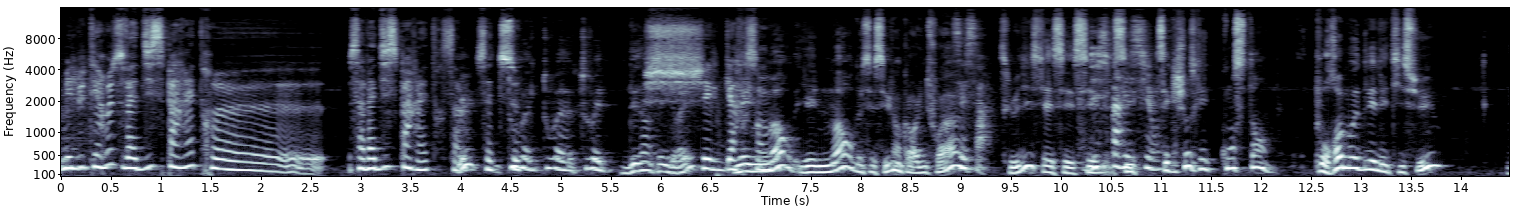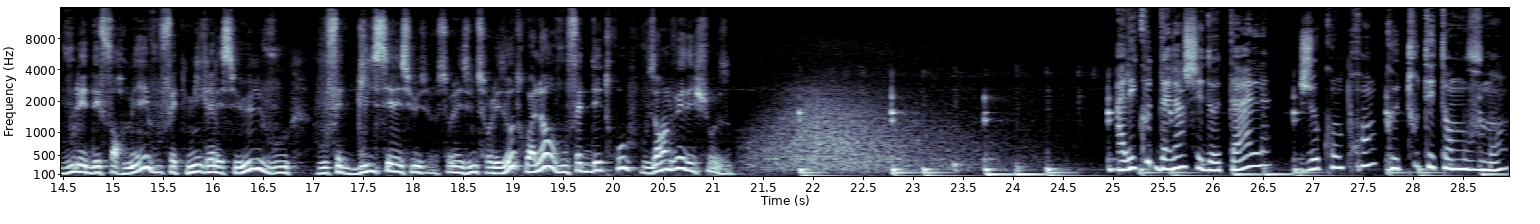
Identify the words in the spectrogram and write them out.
Mais l'utérus va disparaître. Euh, ça va disparaître, ça. cette, tout, va, tout, va, tout, va, être désintégré. Chez le garçon. Il y a une mort, il y a une mort de ces cellules, encore une fois. C'est ça. Ce que je dis, c'est, c'est, c'est quelque chose qui est constant. Pour remodeler les tissus, vous les déformez, vous faites migrer les cellules, vous, vous faites glisser les cellules sur les unes sur les autres, ou alors vous faites des trous, vous enlevez des choses. À l'écoute d'Alain Chédotal, je comprends que tout est en mouvement,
